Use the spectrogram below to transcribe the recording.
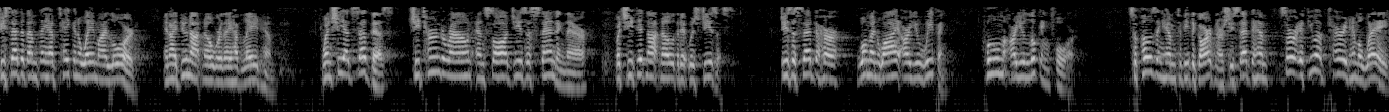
She said to them, They have taken away my Lord, and I do not know where they have laid him. When she had said this, she turned around and saw Jesus standing there, but she did not know that it was Jesus. Jesus said to her, Woman, why are you weeping? Whom are you looking for? Supposing him to be the gardener, she said to him, Sir, if you have carried him away,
